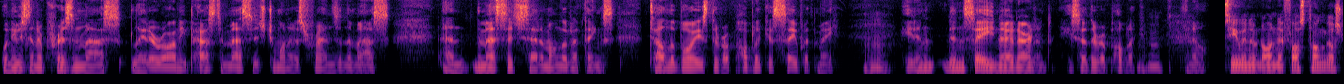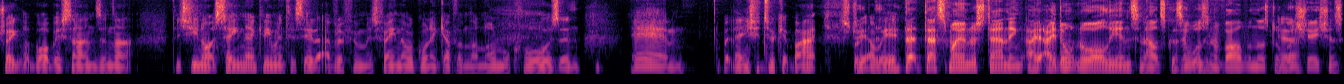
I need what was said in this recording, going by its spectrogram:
when he was in a prison mass later on, he passed a message to one of his friends in the mass, and the message said, among other things, "Tell the boys the Republic is safe with me." Mm-hmm. He didn't didn't say United Ireland. He said the Republic. Mm-hmm. You know. See when on the first hunger strike, like Bobby Sands and that, did she not sign the agreement to say that everything was fine? They were going to give them their normal clothes and um, but then she took it back straight away. That, that's my understanding. I, I don't know all the ins and outs because I wasn't involved in those negotiations.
